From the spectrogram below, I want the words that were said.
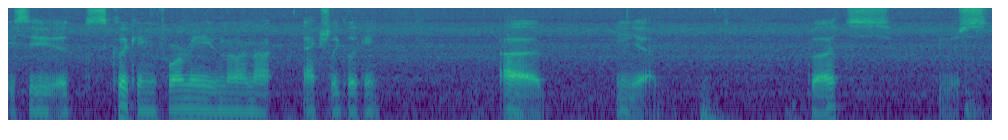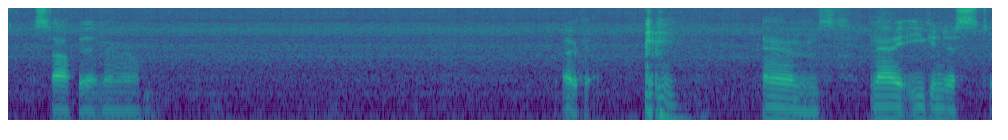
you see it's clicking for me even though I'm not actually clicking. Uh, yeah, but just stop it now. Okay. and now you can just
